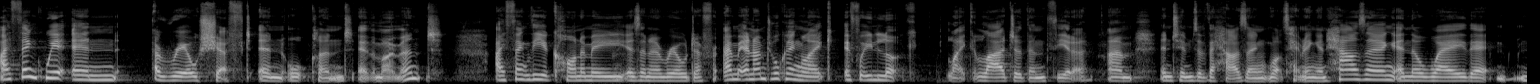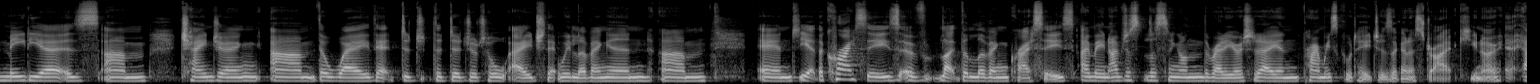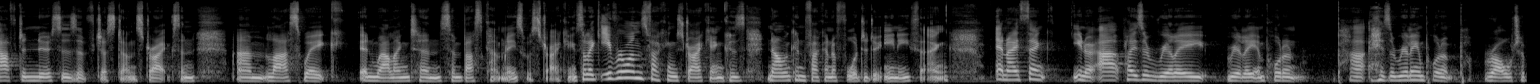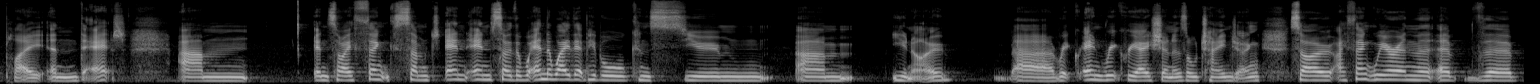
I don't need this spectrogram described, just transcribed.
I think we're in a real shift in Auckland at the moment. I think the economy is in a real different. I mean, and I'm talking like if we look like larger than theatre um, in terms of the housing, what's happening in housing, and the way that media is um, changing, um, the way that dig- the digital age that we're living in, um, and yeah, the crises of like the living crises. I mean, I'm just listening on the radio today, and primary school teachers are going to strike. You know, after nurses have just done strikes, and um, last week in Wellington, some bus companies were striking. So like everyone's fucking striking because no one can fucking afford to do anything. And I think you know, art plays a really, really important part. Has a really important role to play in that. Um, and so I think some and and so the and the way that people consume, um, you know, uh, rec- and recreation is all changing. So I think we're in the uh, the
